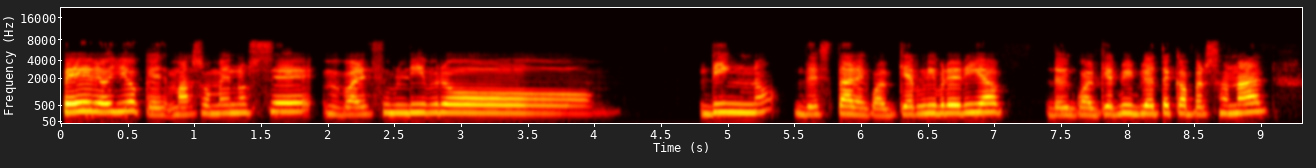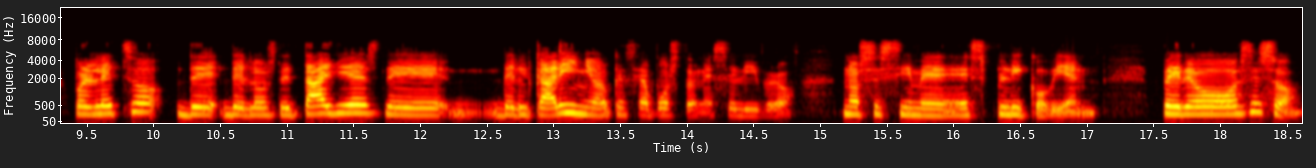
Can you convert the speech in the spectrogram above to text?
pero yo que más o menos sé, me parece un libro digno de estar en cualquier librería, de cualquier biblioteca personal, por el hecho de, los detalles, de, del cariño que se ha puesto en ese libro. No sé si me explico bien. Pero es eso,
